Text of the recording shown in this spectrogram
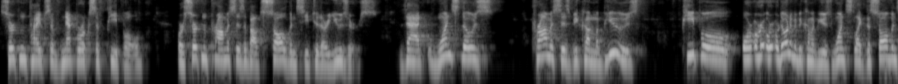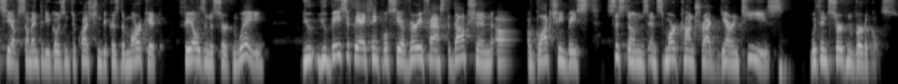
certain types of networks of people, or certain promises about solvency to their users, that once those promises become abused, people or, or, or don't even become abused once like the solvency of some entity goes into question because the market fails in a certain way you you basically i think will see a very fast adoption of, of blockchain based systems and smart contract guarantees within certain verticals.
